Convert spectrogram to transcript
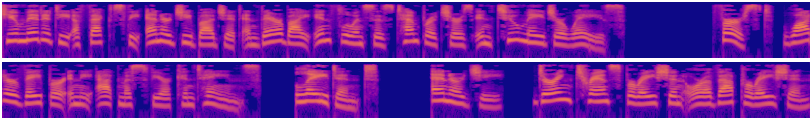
Humidity affects the energy budget and thereby influences temperatures in two major ways. First, water vapor in the atmosphere contains latent energy. During transpiration or evaporation,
